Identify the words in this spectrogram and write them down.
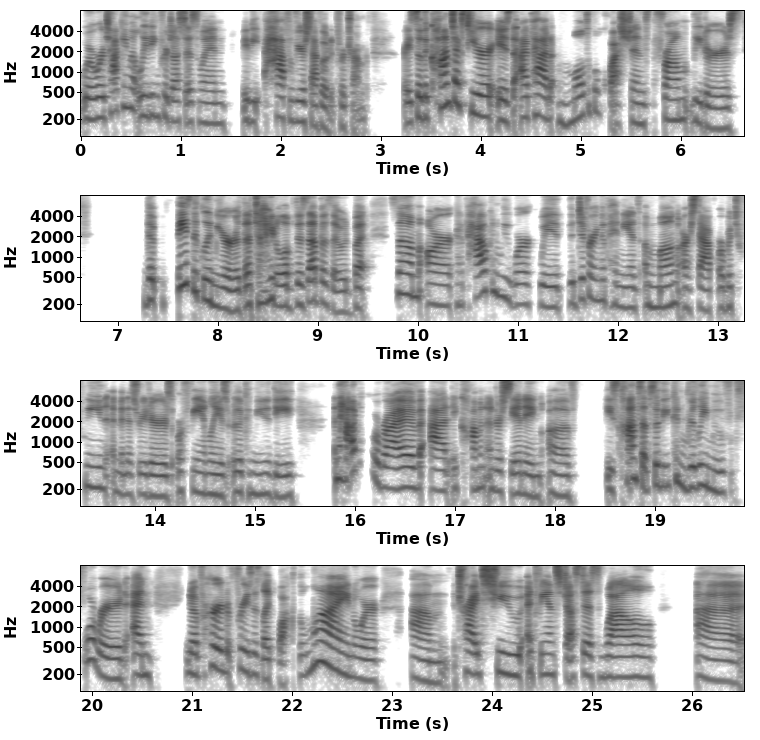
where we're talking about leading for justice when maybe half of your staff voted for Trump, right? So the context here is that I've had multiple questions from leaders that basically mirror the title of this episode, but some are kind of how can we work with the differing opinions among our staff or between administrators or families or the community? And how do you arrive at a common understanding of these concepts so that you can really move forward? And you know, I've heard phrases like walk the line or um, try to advance justice while uh,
